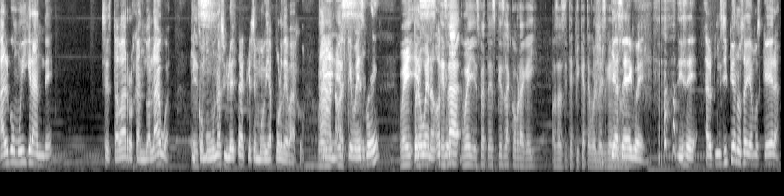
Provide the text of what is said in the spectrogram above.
algo muy grande se estaba arrojando al agua. Y como una silueta que se movía por debajo. Ah, no, es, que ves, güey. Güey, pero bueno, es la, güey, espérate, es que es la cobra gay. O sea, si te pica te vuelves gay. Ya sé, güey. Dice, al principio no sabíamos qué era,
